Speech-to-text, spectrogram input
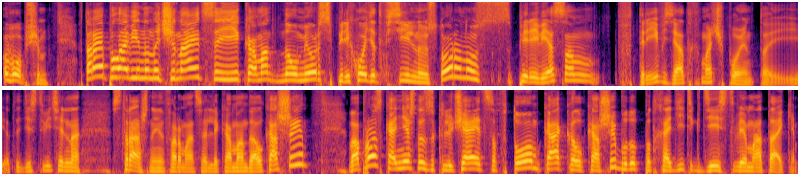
в общем, вторая половина начинается, и команда No Mercy переходит в сильную сторону с перевесом в три взятых матчпоинта. И это действительно страшная информация для команды Алкаши. Вопрос, конечно, заключается в том, как Алкаши будут подходить к действиям атаки.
